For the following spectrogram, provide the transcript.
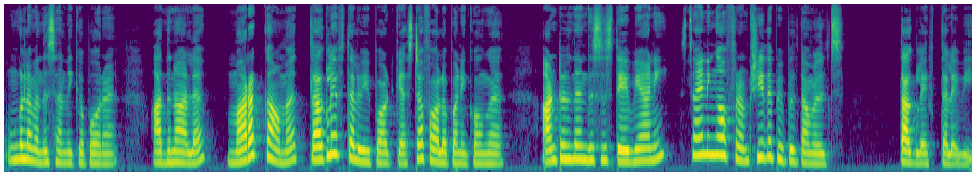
உங்களை வந்து சந்திக்க போகிறேன் அதனால் மறக்காமல் தக்லீஃப் தலைவி பாட்காஸ்ட்டை ஃபாலோ பண்ணிக்கோங்க until then this is Devyani signing off from she the people Tamils thug life Thalaivi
